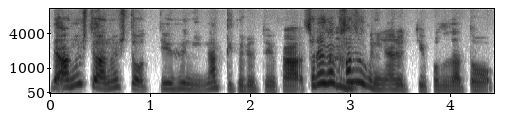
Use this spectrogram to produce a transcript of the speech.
で、あの人はあの人っていうふうになってくるというか、それが家族になるっていうことだと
